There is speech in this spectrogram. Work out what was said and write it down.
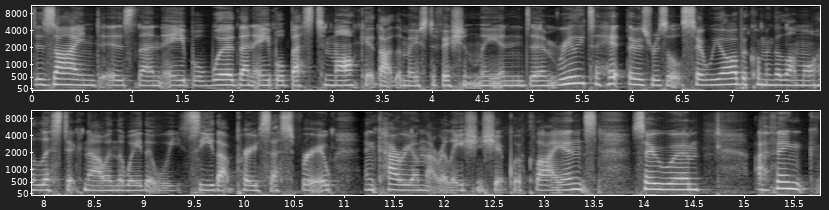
designed is then able we're then able best to market that the most efficiently and um, really to hit those results. So we are becoming a lot more holistic now in the way that we see that process through and carry on that relationship with clients. So um, i think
